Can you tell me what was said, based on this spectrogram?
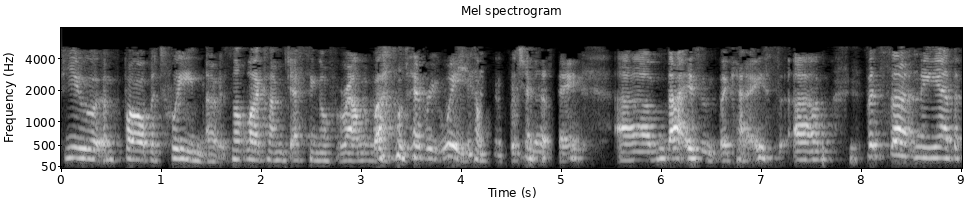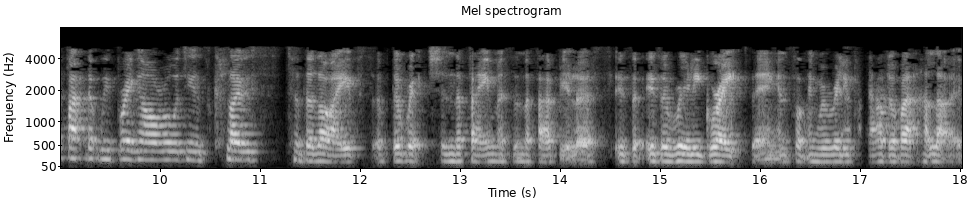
few and far between, though. It's not like I'm jetting off around the world every week, unfortunately. um, that isn't the case. Um, but certainly, yeah, the fact that we bring our audience close to the lives of the rich and the famous and the fabulous is a, is a really great thing and something we're really proud of at Hello.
